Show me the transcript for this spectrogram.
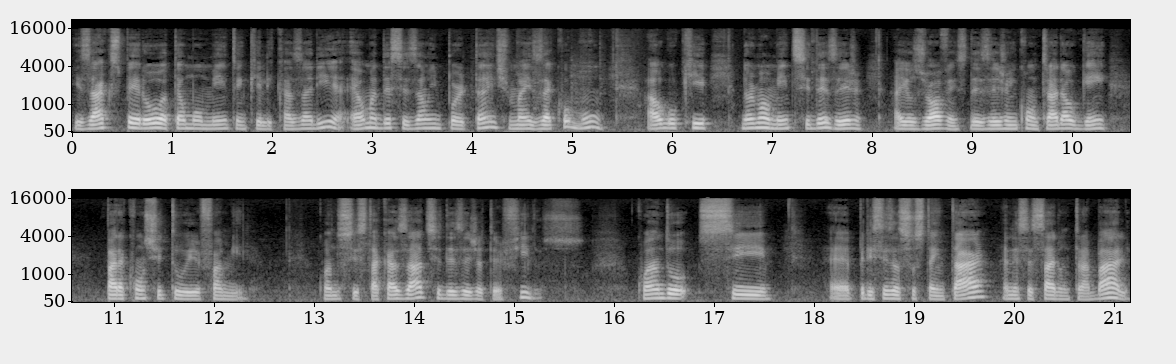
Isaac esperou até o momento em que ele casaria. É uma decisão importante, mas é comum, algo que normalmente se deseja. Aí os jovens desejam encontrar alguém para constituir família. Quando se está casado, se deseja ter filhos. Quando se é, precisa sustentar, é necessário um trabalho.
